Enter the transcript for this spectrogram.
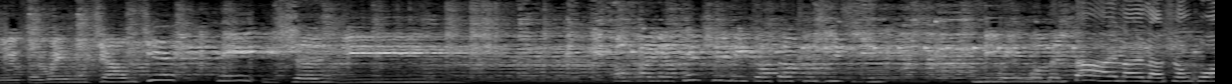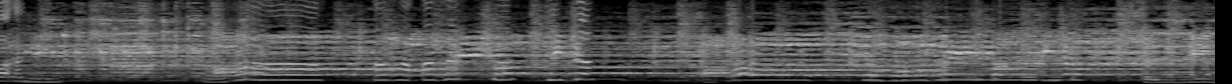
也在威武强健第一声音。我还要坚持你找到处嘻嘻，你为我们带来了生活安宁。啊哈啊哈啊嘿，生命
